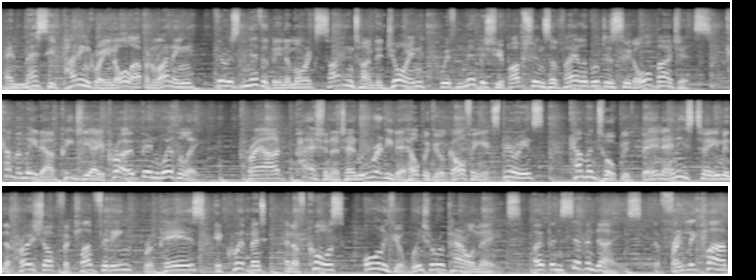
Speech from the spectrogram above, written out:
and massive putting green all up and running, there has never been a more exciting time to join with membership options available to suit all budgets. Come and meet our PGA Pro, Ben Weatherly. Proud, passionate, and ready to help with your golfing experience, come and talk with Ben and his team in the pro shop for club fitting, repairs, equipment, and of course, all of your winter apparel needs. Open seven days. The friendly club,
